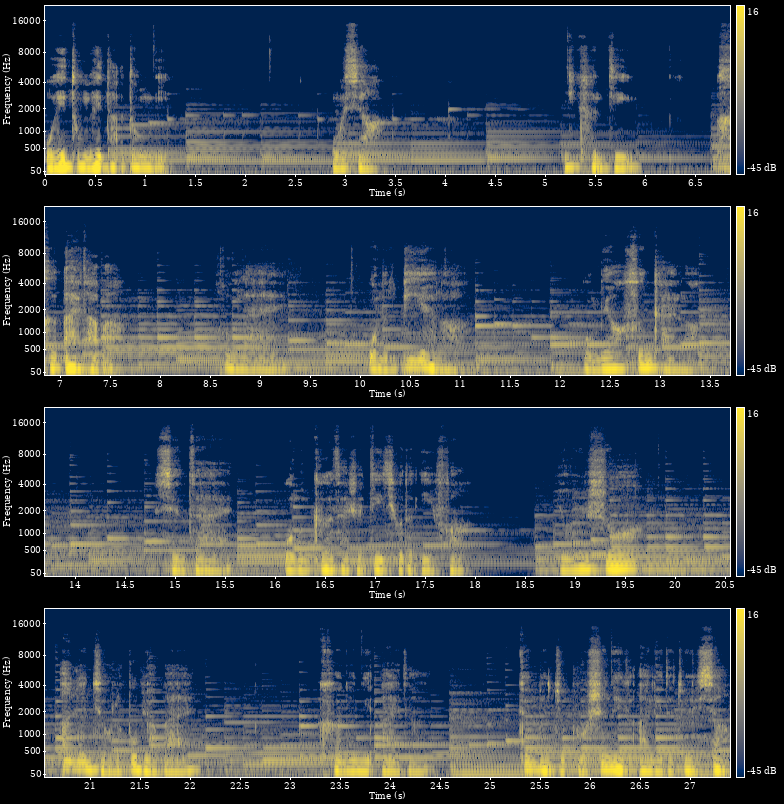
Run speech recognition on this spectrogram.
唯独没打动你。我想。你肯定很爱他吧？后来我们毕业了，我们要分开了。现在我们各在这地球的一方。有人说，暗恋久了不表白，可能你爱的根本就不是那个暗恋的对象，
